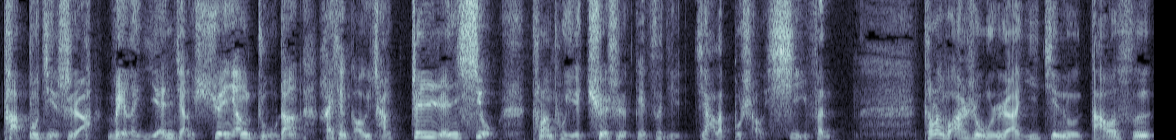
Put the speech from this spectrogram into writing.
他不仅是啊为了演讲宣扬主张，还想搞一场真人秀。特朗普也确实给自己加了不少戏份。特朗普二十五日啊，一进入达沃斯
